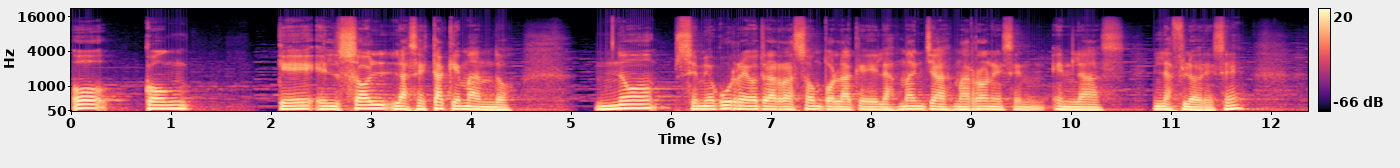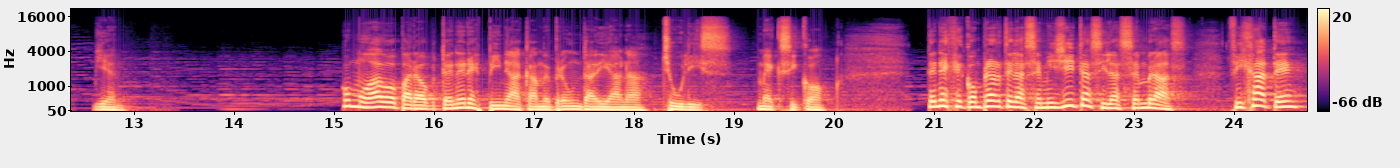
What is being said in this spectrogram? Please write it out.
o con que el sol las está quemando. No se me ocurre otra razón por la que las manchas marrones en, las, en las, flores. ¿eh? Bien. ¿Cómo hago para obtener espinaca? Me pregunta Diana, Chulis, México. Tenés que comprarte las semillitas y las sembrás. Fíjate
